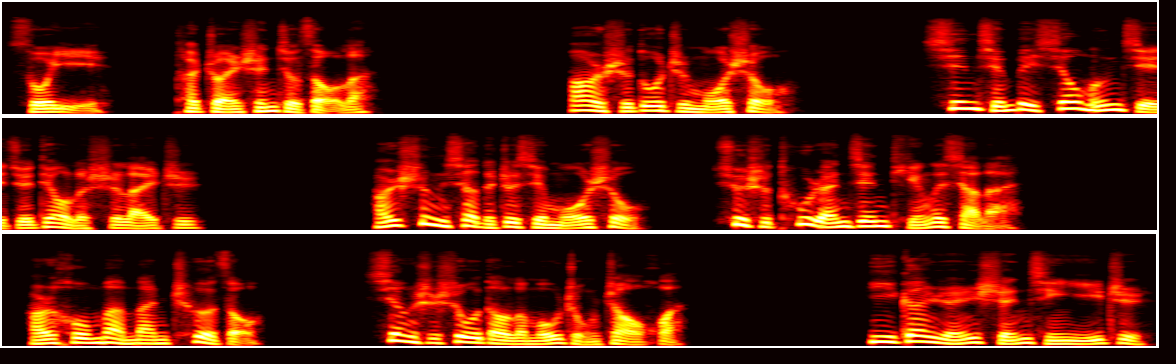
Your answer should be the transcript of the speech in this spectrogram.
所以他转身就走了。二十多只魔兽，先前被萧猛解决掉了十来只，而剩下的这些魔兽却是突然间停了下来，而后慢慢撤走，像是受到了某种召唤。一干人神情一致，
